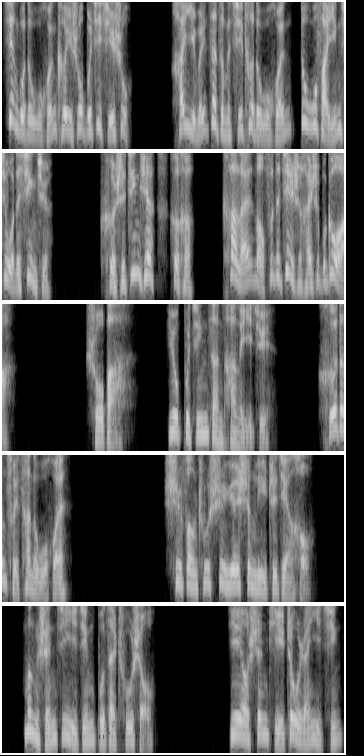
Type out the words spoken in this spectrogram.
见过的武魂可以说不计其数。”还以为再怎么奇特的武魂都无法引起我的兴趣，可是今天，呵呵，看来老夫的见识还是不够啊！说罢，又不禁赞叹了一句：“何等璀璨的武魂！”释放出誓约胜利之剑后，梦神机已经不再出手。叶耀身体骤然一轻，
